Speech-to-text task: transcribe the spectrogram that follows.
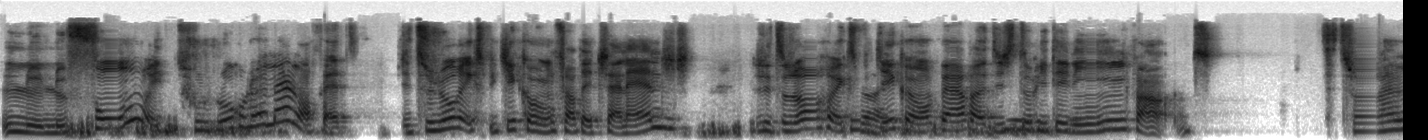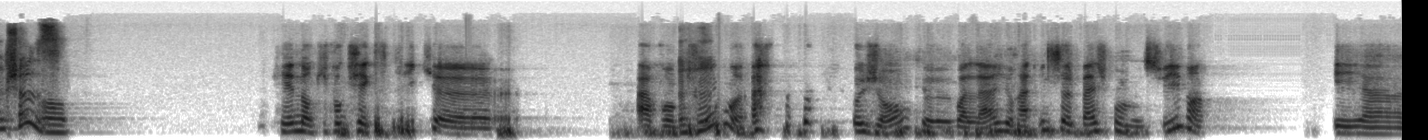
le, le fond est toujours le même, en fait. J'ai toujours expliqué comment faire des challenges. J'ai toujours expliqué Ouais. comment faire euh, du storytelling. Enfin, c'est toujours la même chose. Oh. Ok, donc il faut que j'explique euh, avant Mhm. tout aux gens que voilà, il y aura une seule page pour me suivre et euh,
